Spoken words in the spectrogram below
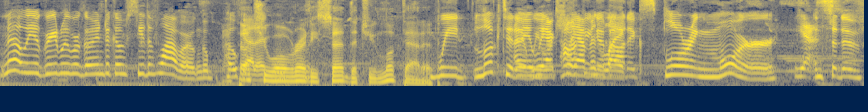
No, we agreed we were going to go see the flower and go I poke thought at it. you already said that you looked at it. We looked at I it. mean, we, we were actually talking haven't, about like- exploring more. Yes. Instead of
